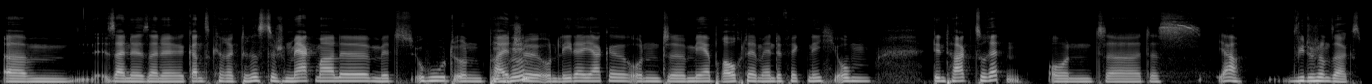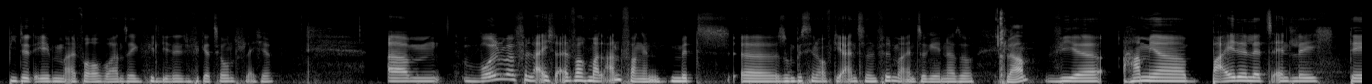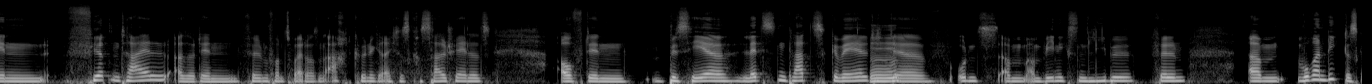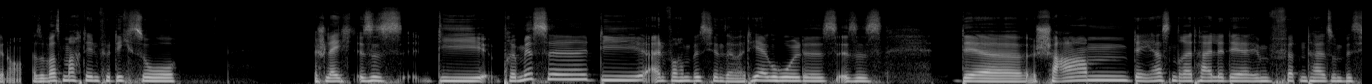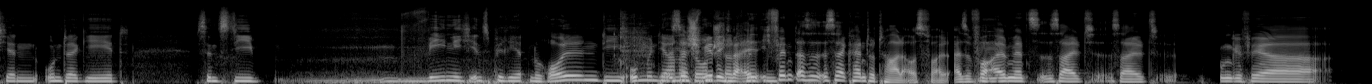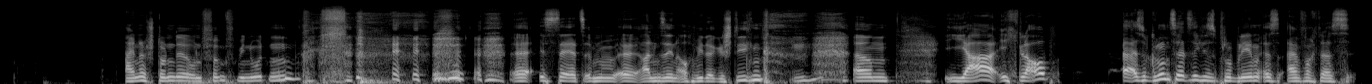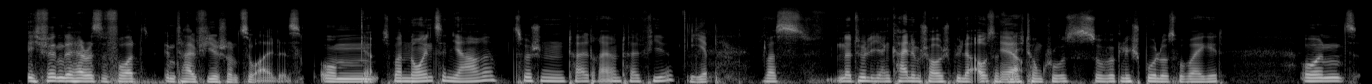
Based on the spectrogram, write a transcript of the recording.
ähm, seine, seine ganz charakteristischen Merkmale mit Hut und Peitsche und Lederjacke und äh, mehr braucht er im Endeffekt nicht, um den Tag zu retten. Und äh, das, ja, wie du schon sagst, bietet eben einfach auch wahnsinnig viel Identifikationsfläche. Ähm, wollen wir vielleicht einfach mal anfangen, mit äh, so ein bisschen auf die einzelnen Filme einzugehen? Also Klar. wir haben ja beide letztendlich den vierten Teil, also den Film von 2008, Königreich des Kristallschädels, auf den bisher letzten Platz gewählt, Mhm. der uns am, am wenigsten liebe Film. Ähm, woran liegt das genau? Also was macht den für dich so schlecht? Ist es die Prämisse, die einfach ein bisschen sehr weit hergeholt ist? Ist es der Charme der ersten drei Teile, der im vierten Teil so ein bisschen untergeht? Sind es die wenig inspirierten Rollen, die um Indiana Das ist ja Jones schwierig, weil ich finde, das ist, ja kein Totalausfall. Also vor Mhm. allem jetzt ist halt, ist halt ungefähr einer Stunde und fünf Minuten äh, ist der jetzt im äh, Ansehen auch wieder gestiegen. Mhm. ähm, ja, ich glaube, also grundsätzliches Problem ist einfach, dass ich finde, Harrison Ford in Teil 4 schon zu alt ist. Um, Ja, es waren 19 Jahre zwischen Teil 3 und Teil 4, Yep. was natürlich an keinem Schauspieler, außer Ja. vielleicht Tom Cruise, so wirklich spurlos vorbeigeht. Und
